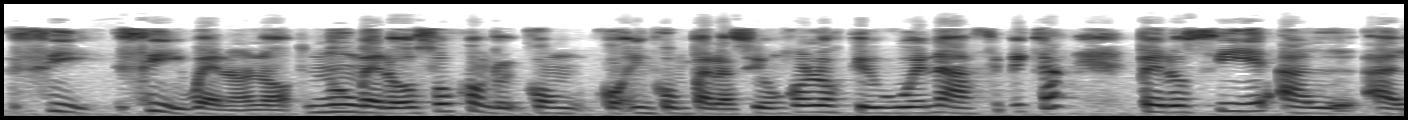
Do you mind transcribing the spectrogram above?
Sí, sí, bueno, no numerosos con, en comparación con los que hubo en África, pero sí al, al,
